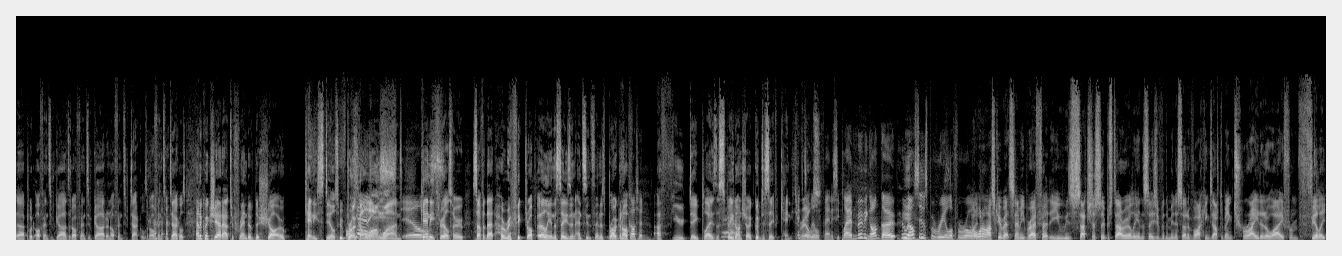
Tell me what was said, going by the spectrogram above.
uh, put offensive guards at offensive guard and offensive tackles at offensive tackles. And a quick shout out to friend of the show. Kenny Stills, who broke a long one. Stills. Kenny Thrills, who suffered that horrific drop early in the season and since then has broken off forgotten. a few deep plays. The speed Yeah. on show. Good to see for Kenny Thrills. It's a little fantasy player. Moving on though, who Hmm. else is for real or for all? I want to ask you about Sammy Bradford. He was such a superstar early in the season for the Minnesota Vikings after being traded away from Philly.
